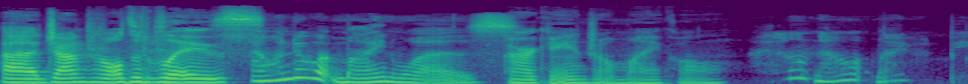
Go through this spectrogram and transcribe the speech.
Uh, John Travolta plays I wonder what mine was. Archangel Michael. I don't know what mine would be.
